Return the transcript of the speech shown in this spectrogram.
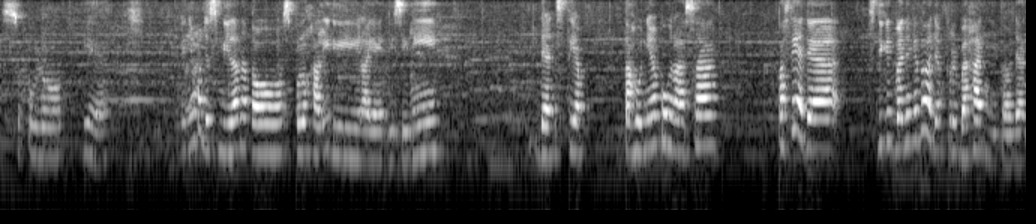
10 iya ya. Kayaknya aku udah 9 atau 10 kali dirayain di sini. Dan setiap tahunnya aku ngerasa pasti ada sedikit banyak itu ada perubahan gitu. Dan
